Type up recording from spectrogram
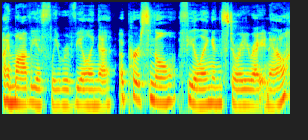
I'm obviously revealing a, a personal feeling and story right now,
